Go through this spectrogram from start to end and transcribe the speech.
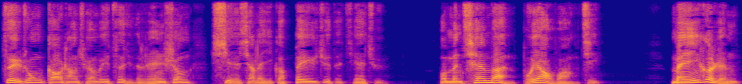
最终高长全为自己的人生写下了一个悲剧的结局。我们千万不要忘记，每一个人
